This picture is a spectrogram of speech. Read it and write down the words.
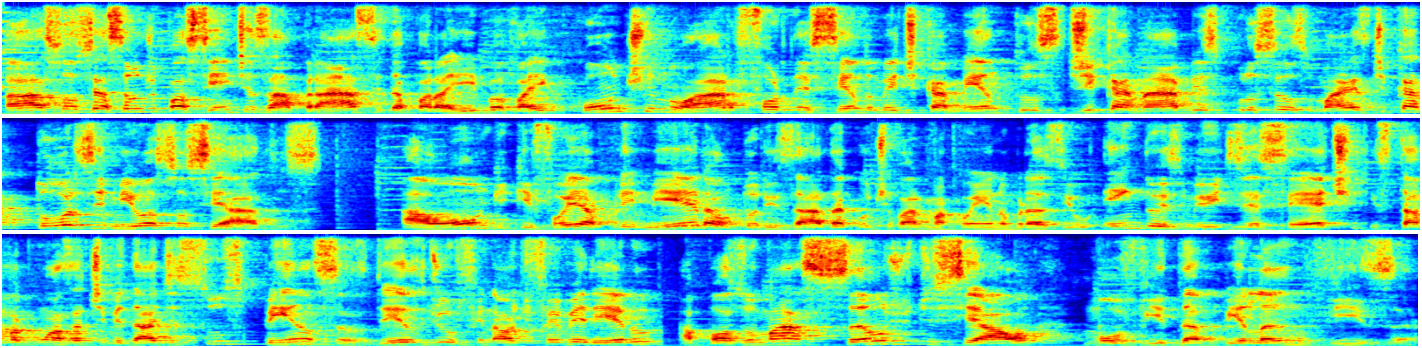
A Associação de Pacientes Abrace da Paraíba vai continuar fornecendo medicamentos de cannabis para os seus mais de 14 mil associados. A ONG, que foi a primeira autorizada a cultivar maconha no Brasil em 2017, estava com as atividades suspensas desde o final de fevereiro após uma ação judicial movida pela Anvisa.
